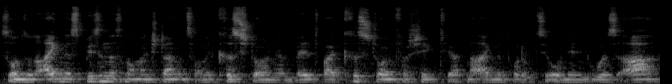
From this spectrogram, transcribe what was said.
so, ein eigenes Business nochmal entstanden, und zwar mit Christstollen. Wir haben weltweit Christstollen verschickt. Wir hatten eine eigene Produktion in den USA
